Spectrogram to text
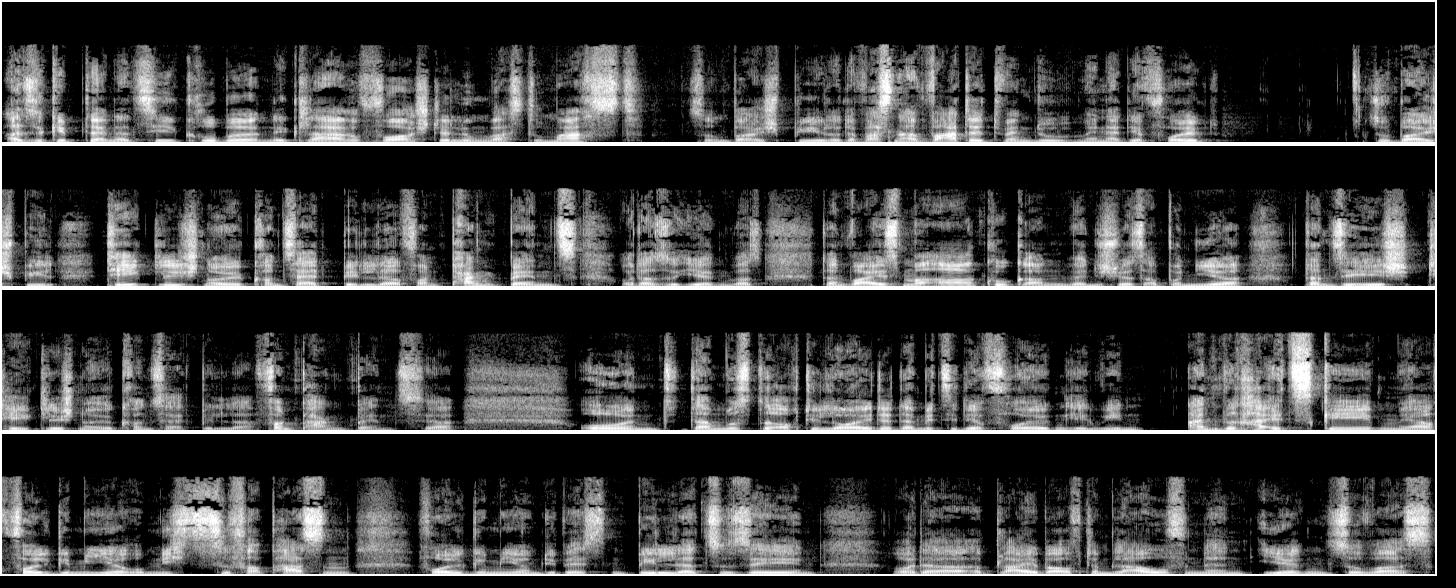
Also gib deiner Zielgruppe eine klare Vorstellung, was du machst. Zum Beispiel, oder was er erwartet, wenn du, wenn er dir folgt. Zum Beispiel täglich neue Konzertbilder von Punkbands oder so irgendwas. Dann weiß man, ah, guck an, wenn ich das abonniere, dann sehe ich täglich neue Konzertbilder von Punkbands, ja. Und da musst du auch die Leute, damit sie dir folgen, irgendwie Anreiz geben, ja, folge mir, um nichts zu verpassen, folge mir, um die besten Bilder zu sehen oder bleibe auf dem Laufenden, irgend sowas.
